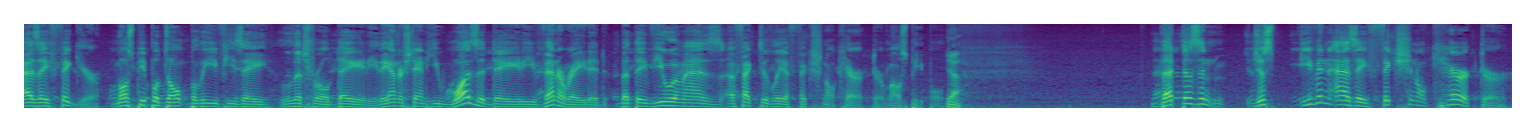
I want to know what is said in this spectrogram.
as a figure, most people don't believe he's a literal deity. They understand he was a deity venerated, but they view him as effectively a fictional character, most people. Yeah. That doesn't just even as a fictional character,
